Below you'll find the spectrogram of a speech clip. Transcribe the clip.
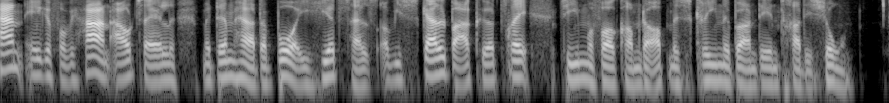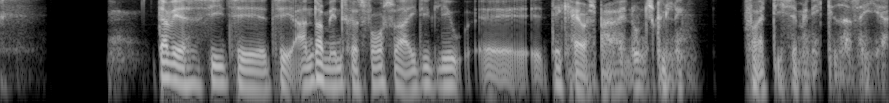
kan ikke, for vi har en aftale med dem her, der bor i Hirtshals, og vi skal bare køre tre timer for at komme derop med skrigende børn. Det er en tradition. Der vil jeg så sige til, til andre menneskers forsvar i dit liv, øh, det kan jo også bare være en undskyldning for, at de simpelthen ikke gider sig her.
